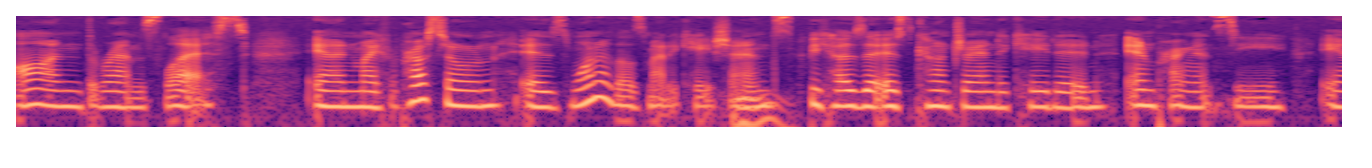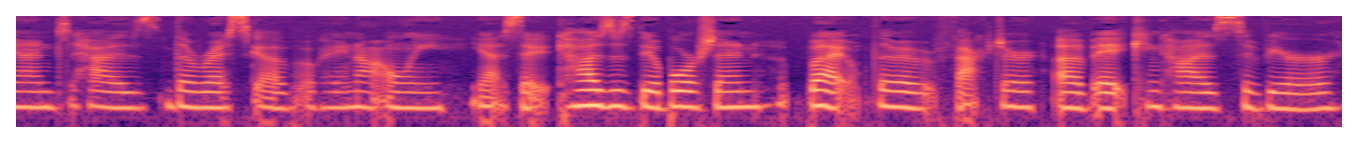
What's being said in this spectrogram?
on the REMS list. And mifepristone is one of those medications mm. because it is contraindicated in pregnancy and has the risk of, okay, not only, yes, it causes the abortion, but the factor of it can cause severe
